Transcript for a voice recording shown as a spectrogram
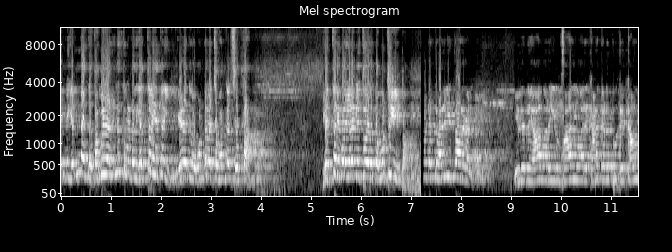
என்ன என்ன இந்த தமிழர் இனத்தில் நடந்தது எத்தனை எத்தனை ஈழத்துல ஒன்றரை லட்சம் மக்கள் செத்தான். எத்தனை முறை இலங்கை தூரத்தை முற்றுகையிட்டோம். அறிவித்தார்கள். இதனை ஆள்வரையிலும் சாதிவாரி கணக்கெடுப்புக்கு கள்ள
